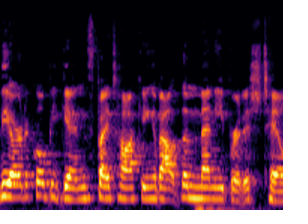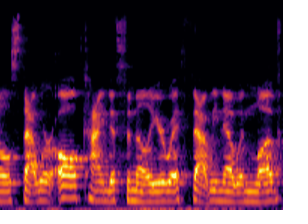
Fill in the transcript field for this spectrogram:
the article begins by talking about the many British tales that we're all kind of familiar with that we know and love,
